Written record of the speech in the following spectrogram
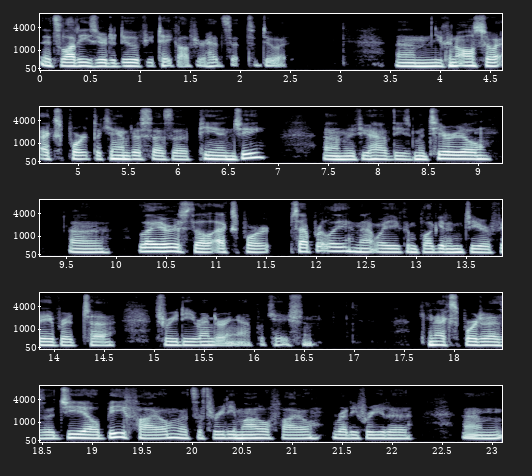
It's a lot easier to do if you take off your headset to do it. Um, you can also export the canvas as a PNG. Um, if you have these material uh, layers, they'll export separately, and that way you can plug it into your favorite uh, 3D rendering application. You can export it as a GLB file, that's a 3D model file, ready for you to um,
